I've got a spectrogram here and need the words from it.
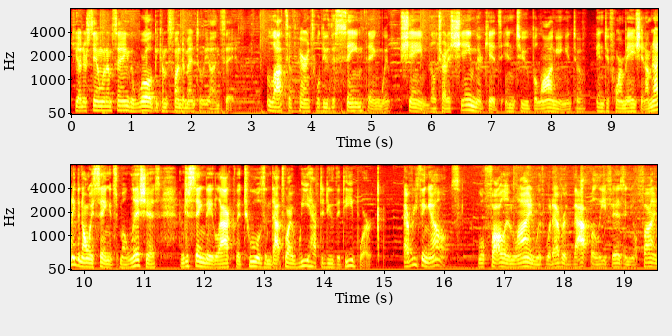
Do you understand what I'm saying? The world becomes fundamentally unsafe. Lots of parents will do the same thing with shame. They'll try to shame their kids into belonging, into into formation. I'm not even always saying it's malicious. I'm just saying they lack the tools and that's why we have to do the deep work. Everything else will fall in line with whatever that belief is and you'll find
